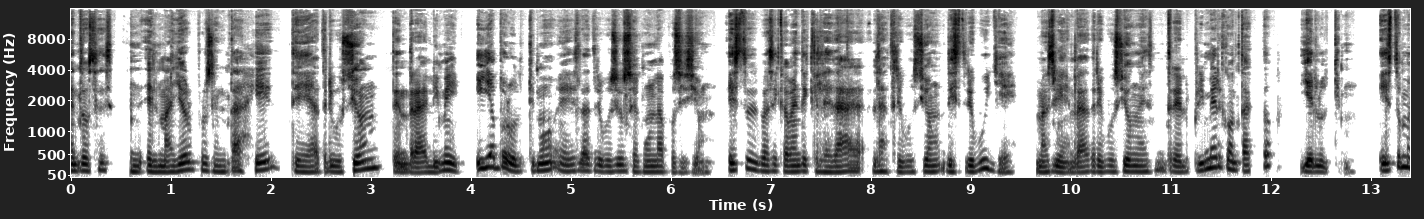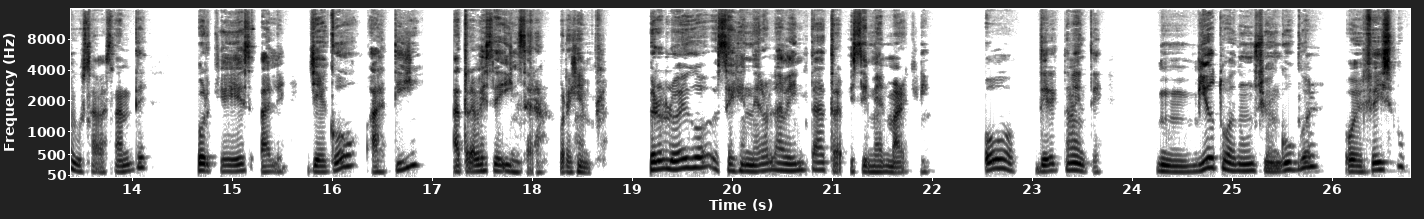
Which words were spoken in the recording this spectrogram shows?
entonces, el mayor porcentaje de atribución tendrá el email. Y ya por último es la atribución según la posición. Esto es básicamente que le da la atribución, distribuye más bien la atribución entre el primer contacto y el último. Esto me gusta bastante porque es, vale, llegó a ti a través de Instagram, por ejemplo, pero luego se generó la venta a través de email marketing o directamente mm, vio tu anuncio en Google o en Facebook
